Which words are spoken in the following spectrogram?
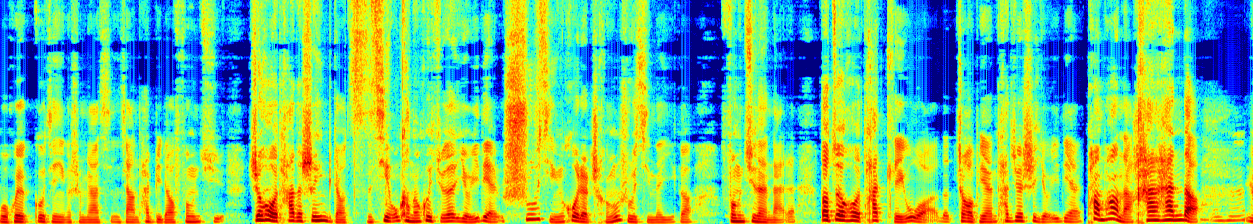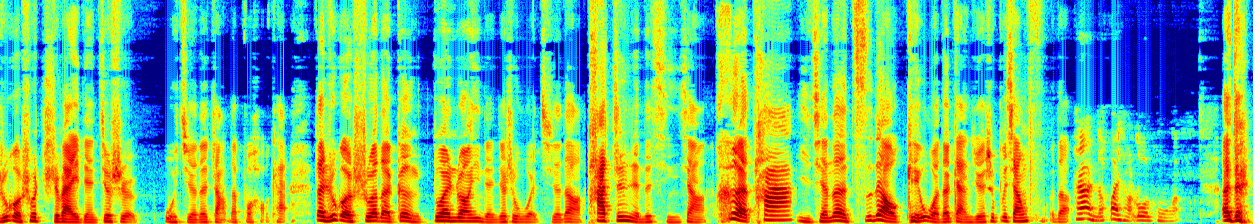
我会构建一个什么样形象？他比较风趣，之后他的声音比较磁性，我可能会觉得有一点抒情或者成熟型的一个风趣的男人。到最后他给我的照片，他却是有一点胖胖的、憨憨的。如果说直白一点，就是我觉得长得不好看；但如果说的更端庄一点，就是我觉得他真人的形象和他以前的资料给我的感觉是不相符的。他让你的幻想落空了。哎，对，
